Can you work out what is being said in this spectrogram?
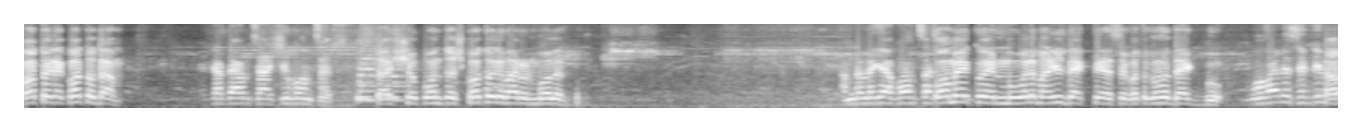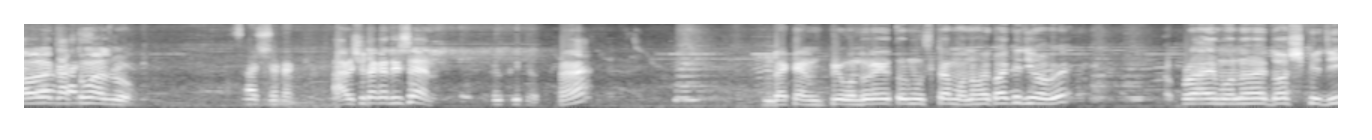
কত এটা কত দাম? এটা দাম চারশো পঞ্চাশ। চারশো পঞ্চাশ কত হলে পারবেন বলেন? আমরা লাগে পঞ্চাশ। কমে কেন? মোবাইলে মানুষ দেখতে আছে কত কমে দেখব? মোবাইলে সেন্টিমিটার তাহলে কাস্টমার আসব। চারশো টাকা। আড়াইশো টাকা দিছেন হ্যাঁ? দেখেন প্রিয় বন্ধুরা এই তরমুজটা মনে হয় কয় কেজি হবে? প্রায় মনে হয় দশ কেজি।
